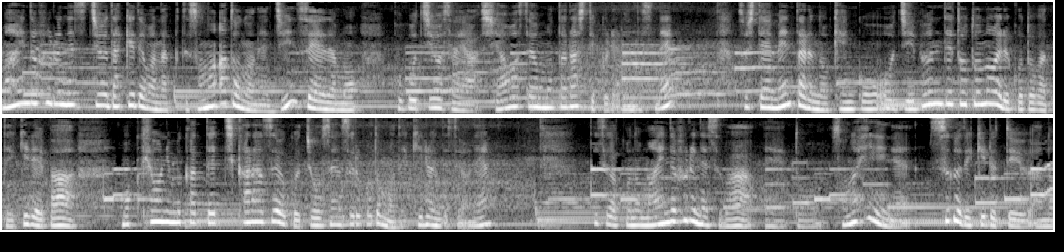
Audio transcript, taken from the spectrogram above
マインドフルネス中だけではなくてその後のね人生でも心地よさや幸せをもたらしてくれるんですね。そしてメンタルの健康を自分で整えることができれば目標に向かって力強く挑戦することもできるんですよね。ですがこのマインドフルネスは、えーと、その日にねすぐできるっていうあの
